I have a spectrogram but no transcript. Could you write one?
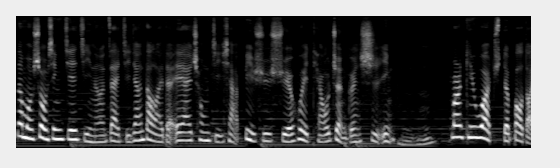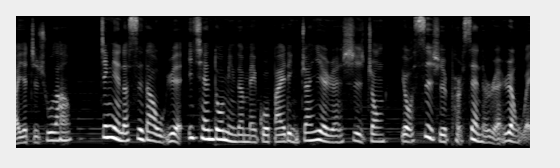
那么，受薪阶级呢，在即将到来的 AI 冲击下，必须学会调整跟适应。嗯、Market Watch 的报道也指出啦。”今年的四到五月，一千多名的美国白领专业人士中，有四十 percent 的人认为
